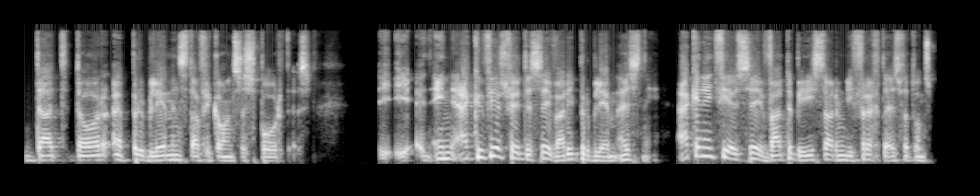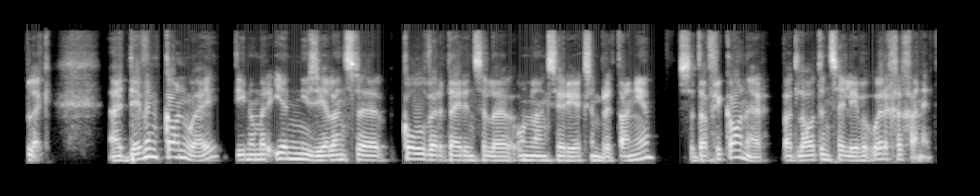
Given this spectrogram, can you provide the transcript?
dat daar 'n probleem in Suid-Afrikaanse sport is. En ek hoef eers vir te sê wat die probleem is nie. Ek kan net vir jou sê wat op hierdie stadium die vrugte is wat ons pluk. Uh Devon Conway, die nommer 1 Nieu-Seelandse kolwer tydens hulle onlangse reeks in Brittanje, Suid-Afrikaner wat laat in sy lewe oorgegaan het.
